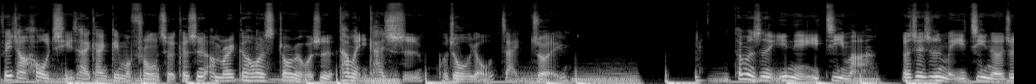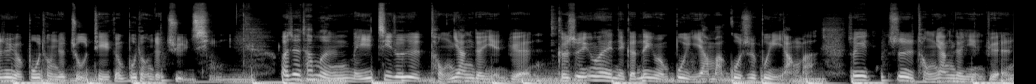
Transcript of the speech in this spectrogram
非常后期才看《Game of Thrones》。可是《American Horror Story》，我是他们一开始我就有在追。他们是一年一季嘛，而且就是每一季呢，就是有不同的主题跟不同的剧情，而且他们每一季都是同样的演员，可是因为那个内容不一样嘛，故事不一样嘛，所以是同样的演员，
